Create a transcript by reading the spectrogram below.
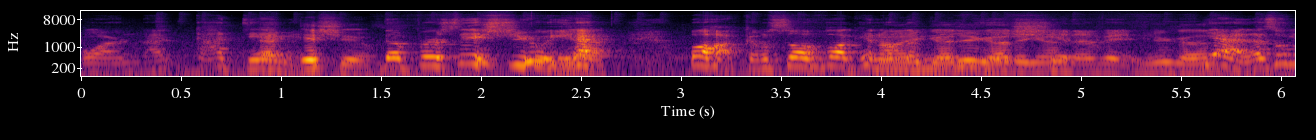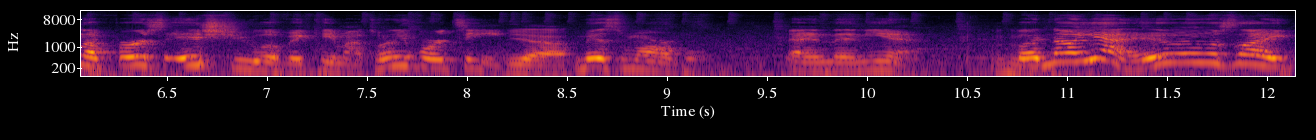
Or not, god damn Uh, it. issue. The first issue, yeah. Yeah. Fuck, I'm so fucking No, on the good, media good, shit of it. You're good. Yeah, that's when the first issue of it came out, 2014. Yeah. Miss Marvel, and then yeah, Mhm. but no, yeah, it, it was like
